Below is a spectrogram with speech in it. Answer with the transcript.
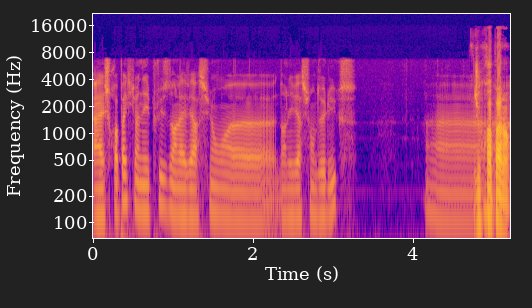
ah, je crois pas qu'il y en ait plus dans la version euh, dans les versions Deluxe. Je crois pas, non.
